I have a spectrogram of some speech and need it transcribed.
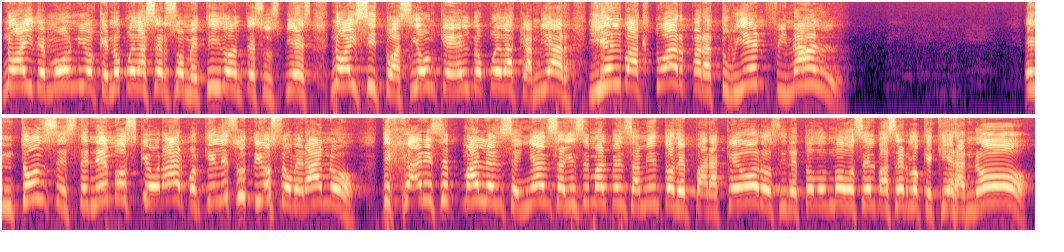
No hay demonio que no pueda ser sometido ante sus pies. No hay situación que Él no pueda cambiar. Y Él va a actuar para tu bien final. Entonces tenemos que orar porque Él es un Dios soberano. Dejar esa mala enseñanza y ese mal pensamiento de para qué oro si de todos modos Él va a hacer lo que quiera. No.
